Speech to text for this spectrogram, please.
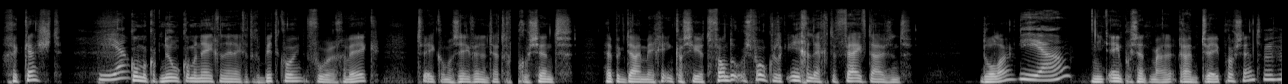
gecashed. Ja. Kom ik op 0,99 bitcoin vorige week. 2,37 procent heb ik daarmee geïncasseerd van de oorspronkelijk ingelegde 5000 dollar. Ja. Niet 1 procent, maar ruim 2 procent. Mhm.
